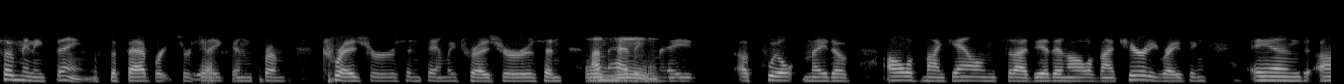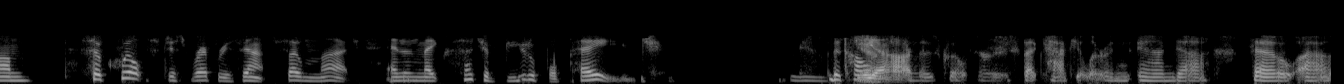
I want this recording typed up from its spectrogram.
so many things. The fabrics are Yes. taken from treasures and family treasures. And I'm having Mhm. made a quilt made of all of my gowns that I did and all of my charity raising. And um, so quilts just represent so much and it makes such a beautiful page. The colors Yeah. on those quilts are spectacular, and and uh, so uh,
